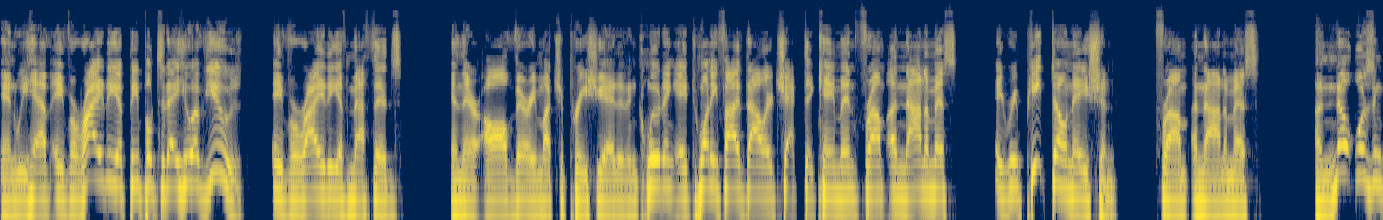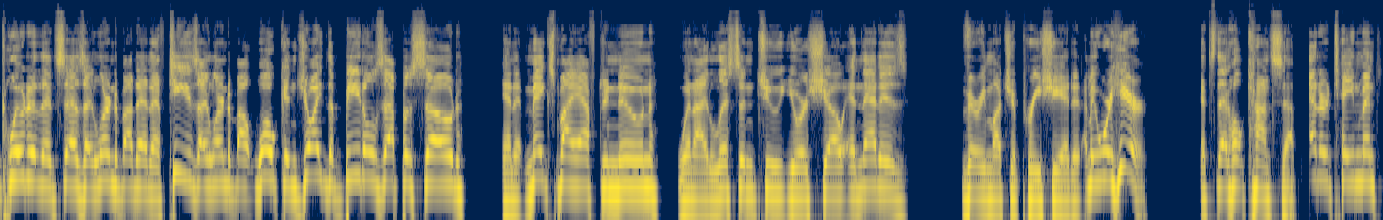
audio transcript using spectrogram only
And we have a variety of people today who have used a variety of methods, and they're all very much appreciated, including a $25 check that came in from Anonymous, a repeat donation from Anonymous, a note was included that says, I learned about NFTs, I learned about woke, enjoyed the Beatles episode, and it makes my afternoon when I listen to your show. And that is very much appreciated. I mean, we're here. It's that whole concept entertainment,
